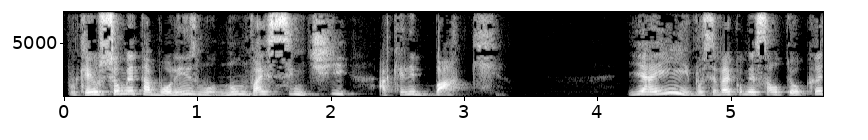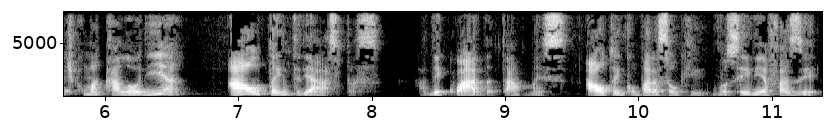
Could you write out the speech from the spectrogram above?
Porque aí o seu metabolismo não vai sentir aquele baque. E aí você vai começar o teu cut com uma caloria alta, entre aspas. Adequada, tá? Mas alta em comparação ao que você iria fazer.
